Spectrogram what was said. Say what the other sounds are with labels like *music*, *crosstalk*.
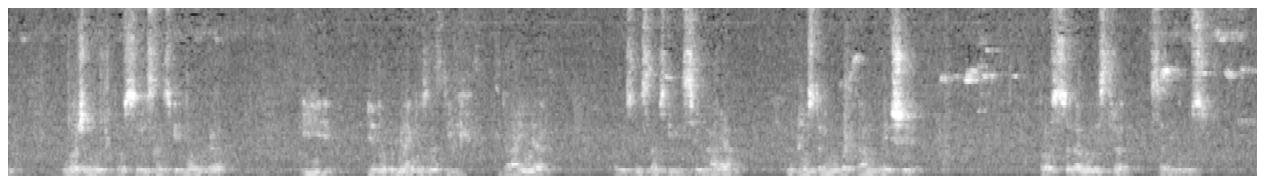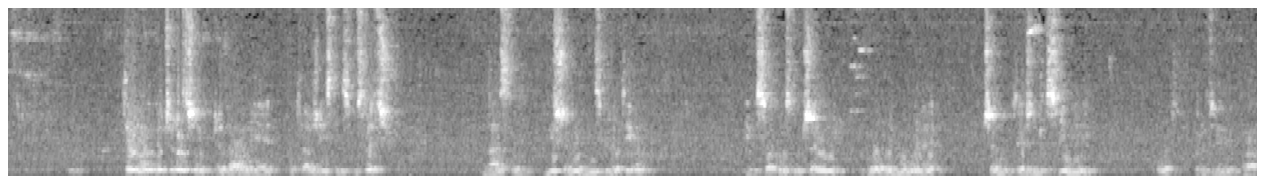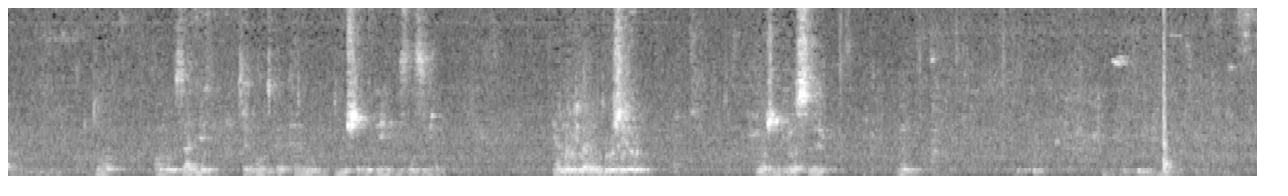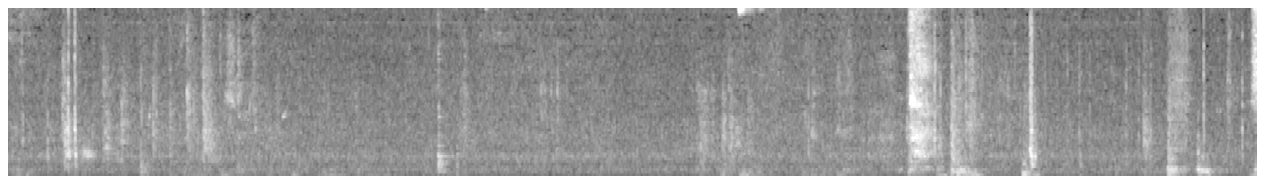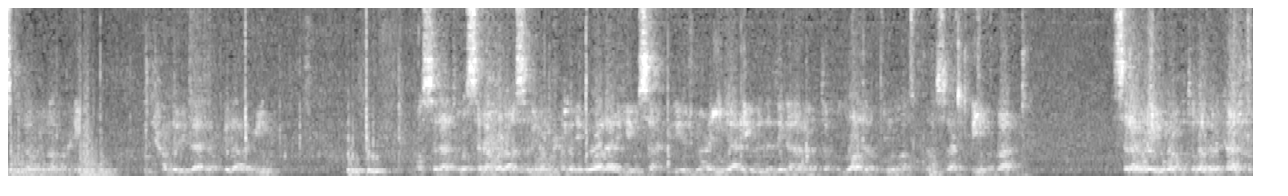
uvaženog profesora islamskih nauka i jednog od najpoznatijih dajija, odnosno islamskih misionara na prostorima Balkanu pa i šire. Profesora ministra Sadina Musu. Tema večerašnjeg predavanja je potraži istinsku sreću naslov više nego inspirativan i u svakom slučaju govorimo o onome čemu težimo svi mi od rođenja pa do onog zadnjeg trenutka kada mu duša bude izlazirana. Ja ne bih dano dužio, uvaženi profesor, الرحيم الحمد لله رب العالمين والصلاة والسلام على رسولنا محمد وعلى آله وصحبه أجمعين يا أيها الذين آمنوا اتقوا الله وكونوا مع الصادقين وبعد السلام عليكم ورحمة الله وبركاته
